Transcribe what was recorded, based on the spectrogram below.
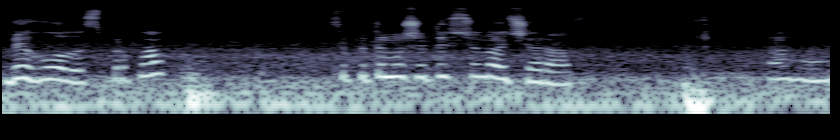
Де голос пропав? Це тому, що ти всю ніч орав. Ага.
